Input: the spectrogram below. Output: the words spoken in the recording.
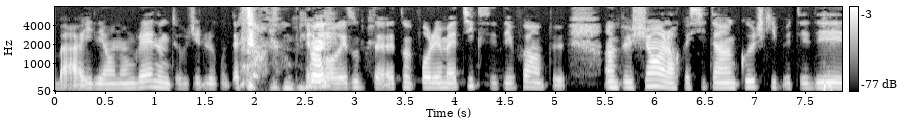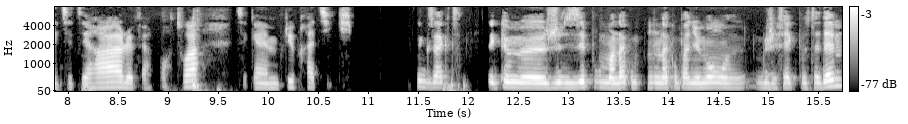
bah il est en anglais, donc tu es obligé de le contacter en anglais pour résoudre ta, problématique. C'est des fois un peu, un peu chiant, alors que si tu as un coach qui peut t'aider, etc., le faire pour toi, c'est quand même plus pratique. Exact. Et comme je disais pour mon, accompagnement que j'ai fait avec Postadem,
